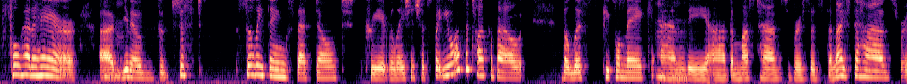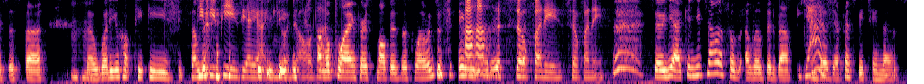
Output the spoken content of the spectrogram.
full head of hair uh, mm-hmm. you know the, just silly things that don't create relationships but you also talk about the lists people make mm-hmm. and the uh, the must haves versus the nice to haves versus the Mm-hmm. So what do you call PP? PPPs, yeah, yeah. I can go into all of that. I'm applying for a small business loan. Just That's so funny. So funny. So yeah, can you tell us a, a little bit about yes. the difference between those?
